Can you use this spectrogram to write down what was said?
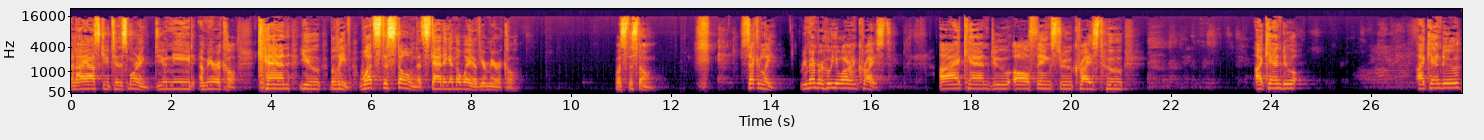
And I ask you to this morning, do you need a miracle? Can you believe? What's the stone that's standing in the way of your miracle? What's the stone? Secondly, remember who you are in Christ. I can do all things through Christ who I can do I can do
